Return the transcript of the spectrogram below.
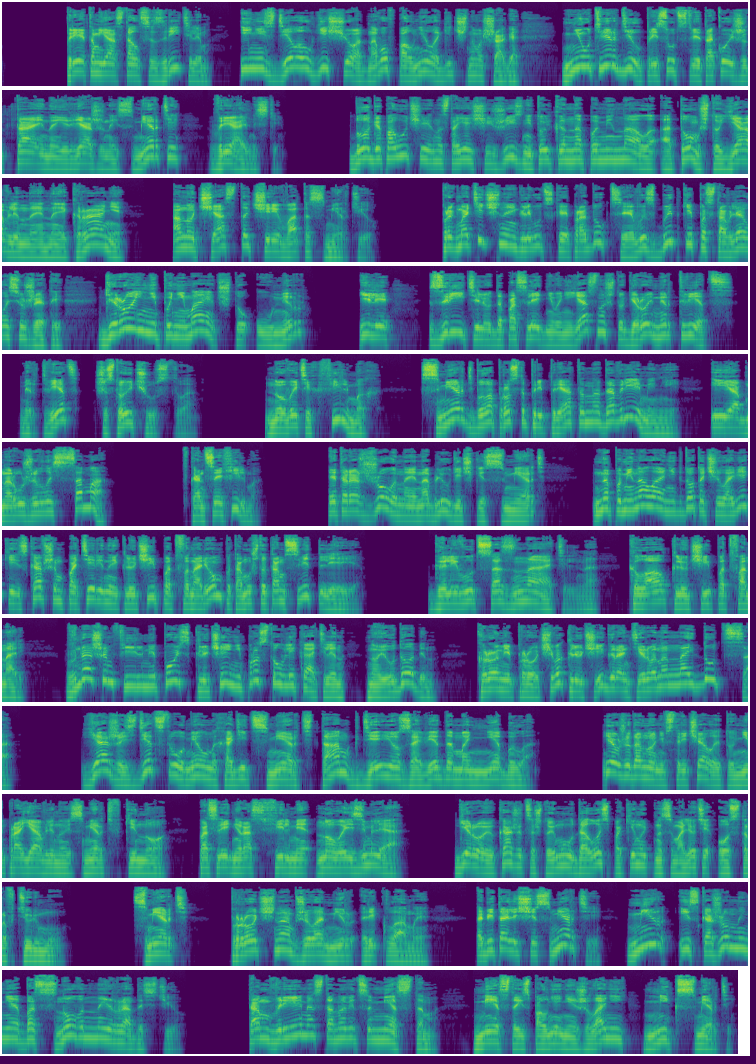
При этом я остался зрителем и не сделал еще одного вполне логичного шага. не утвердил присутствие такой же тайной ряженой смерти в реальности. Благополучие настоящей жизни только напоминало о том, что явленное на экране, оно часто чревато смертью. Прагматичная голливудская продукция в избытке поставляла сюжеты. Герой не понимает, что умер, или зрителю до последнего не ясно, что герой мертвец. Мертвец — шестое чувство. Но в этих фильмах смерть была просто припрятана до времени и обнаруживалась сама. В конце фильма. Эта разжеванная на блюдечке смерть напоминала анекдот о человеке, искавшем потерянные ключи под фонарем, потому что там светлее. Голливуд сознательно клал ключи под фонарь. В нашем фильме поиск ключей не просто увлекателен, но и удобен. Кроме прочего, ключи гарантированно найдутся. Я же с детства умел находить смерть там, где ее заведомо не было. Я уже давно не встречал эту непроявленную смерть в кино. Последний раз в фильме «Новая земля». Герою кажется, что ему удалось покинуть на самолете остров-тюрьму. Смерть прочно обжила мир рекламы. Обиталище смерти — мир, искаженный необоснованной радостью. Там время становится местом, место исполнения желаний — миг смерти.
